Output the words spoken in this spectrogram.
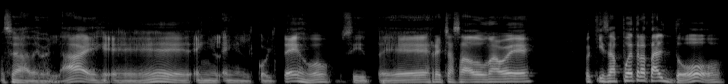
O sea, de verdad, es- es- en, el, en el cortejo, si usted es rechazado una vez, pues quizás puede tratar dos.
